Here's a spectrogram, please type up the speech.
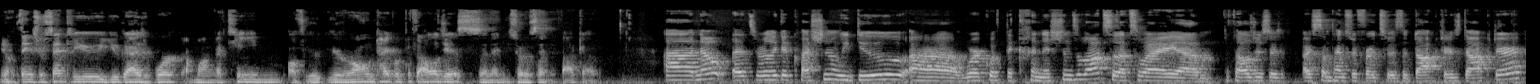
you know, things are sent to you, you guys work among a team of your, your own type of pathologists, and then you sort of send it back out? Uh, no, that's a really good question. We do uh, work with the clinicians a lot, so that's why um, pathologists are, are sometimes referred to as the doctor's doctor,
